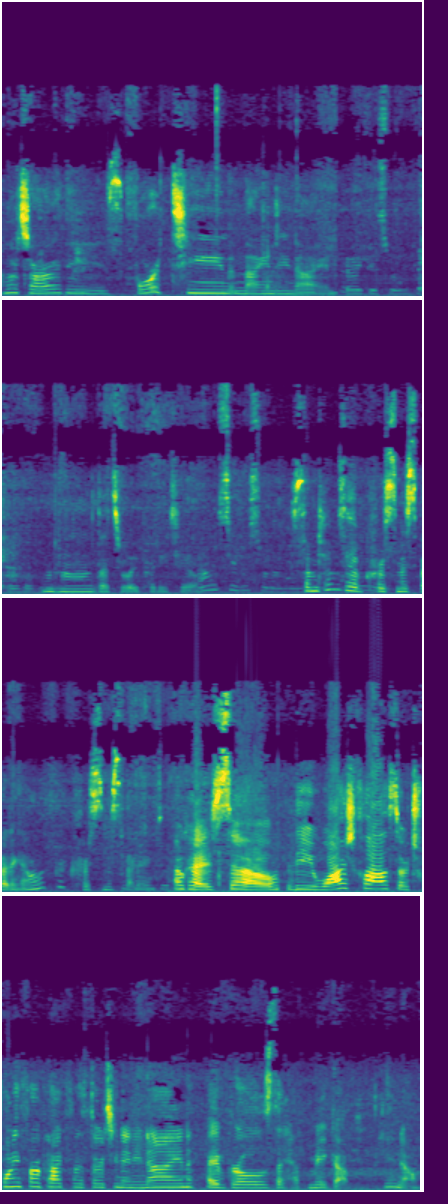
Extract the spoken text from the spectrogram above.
How much are these? $14.99. I like this one. Mm-hmm, that's really pretty too. I want to see this one on. Sometimes they have Christmas bedding. I want to look for Christmas bedding. Okay, so the washcloths are 24 pack for $13.99. I have girls that have makeup. You know,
